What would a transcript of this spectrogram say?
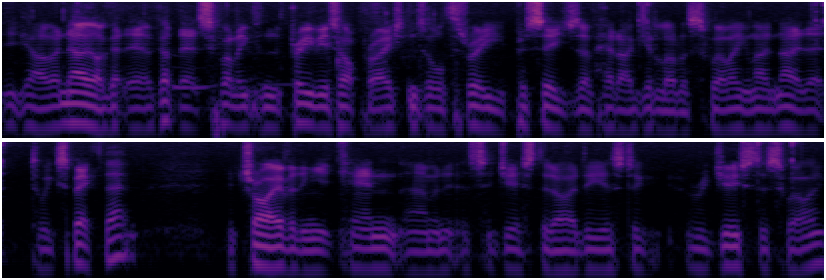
you know, I know I got I got that swelling from the previous operations. All three procedures I've had, I get a lot of swelling, and I know that to expect that. And try everything you can, um, and it suggested ideas to reduce the swelling,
